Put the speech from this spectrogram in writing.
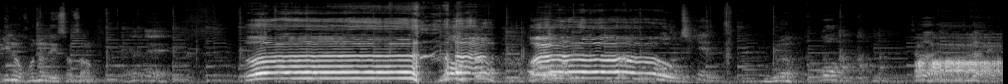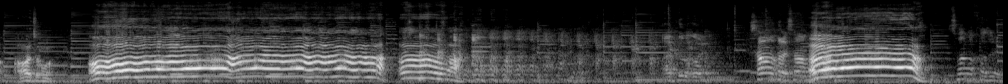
핀은 고정돼 있어서. 근데 솔 상황 가래 상황. 아, 상황 가자 이거.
